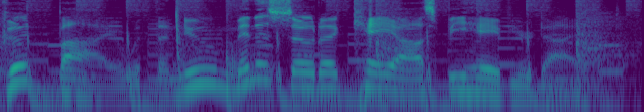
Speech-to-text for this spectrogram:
goodbye with the new Minnesota Chaos Behavior Diet.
